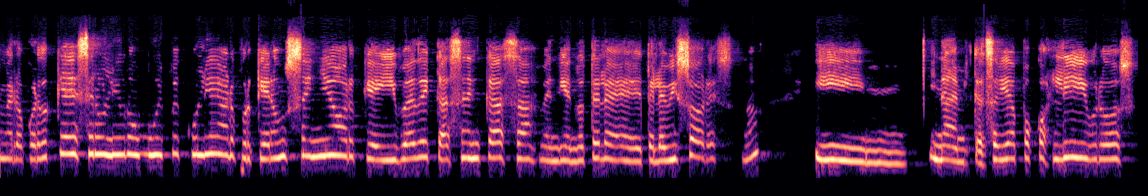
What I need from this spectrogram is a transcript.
me recuerdo que ese era un libro muy peculiar porque era un señor que iba de casa en casa vendiendo televisores, ¿no? Y, nada, en mi casa había pocos libros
